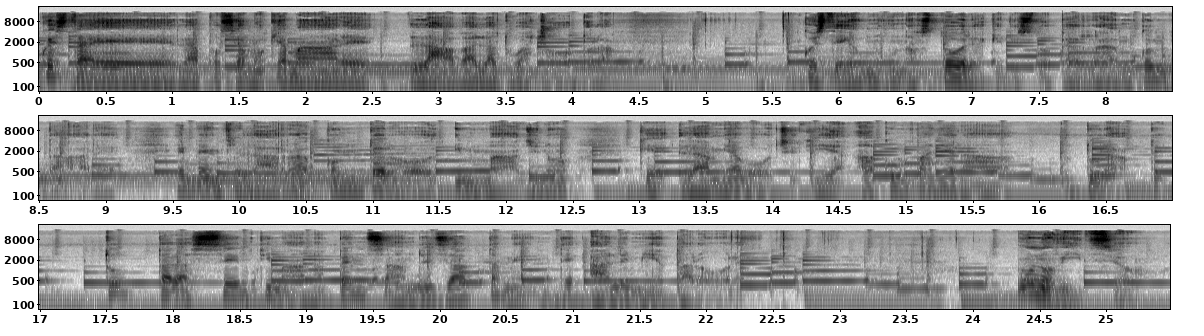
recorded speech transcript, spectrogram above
Questa è, la possiamo chiamare lava la tua ciotola. Questa è un, una storia che vi sto per raccontare e mentre la racconterò immagino che la mia voce ti accompagnerà durante tutta la settimana pensando esattamente alle mie parole. Un novizio,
